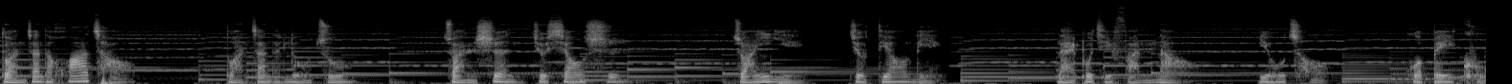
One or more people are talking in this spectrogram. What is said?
短暂的花草，短暂的露珠，转瞬就消失，转眼就凋零，来不及烦恼、忧愁或悲苦。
